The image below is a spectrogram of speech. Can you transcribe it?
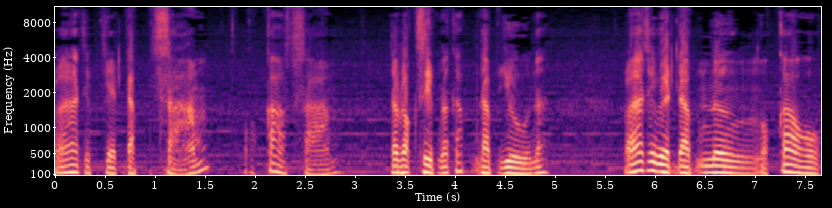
ร้อยห้าสิบเจ็ดดับสามออกเก้าสามดับหลักสิบนะครับ ดับอยู่นะร้อยห้าสิบเอ็ดดับหนึ่งออกเก้าหก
